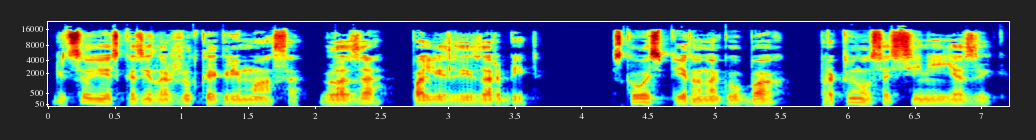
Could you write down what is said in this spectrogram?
Лицо её исказило жуткая гримаса, глаза полезли из орбит. Сквозь пену на губах проклюнулся синий язык.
